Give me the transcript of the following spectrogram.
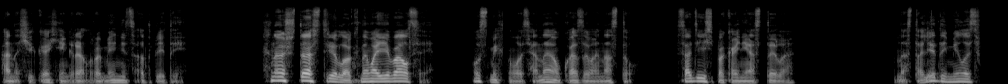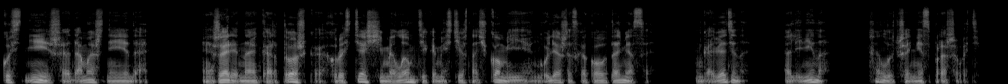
а на щеках играл румянец от плиты. «Ну что, стрелок, навоевался?» усмехнулась она, указывая на стол. Садись, пока не остыла». На столе дымилась вкуснейшая домашняя еда. Жареная картошка, хрустящими ломтиками с чесночком и гуляш из какого-то мяса. Говядина? Оленина? Лучше не спрашивать.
